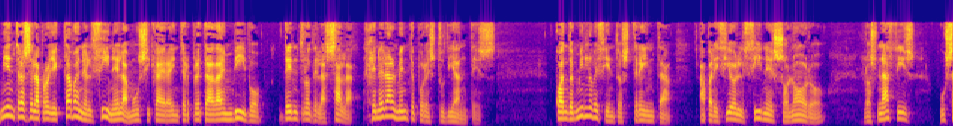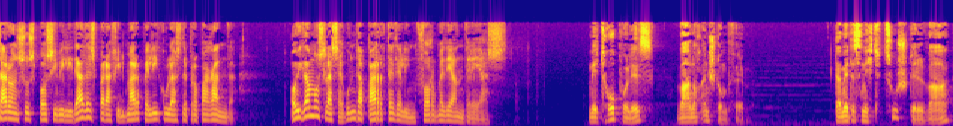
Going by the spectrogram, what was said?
Mientras se la proyectaba en el cine, la música era interpretada en vivo dentro de la sala, generalmente por estudiantes. Cuando en 1930 apareció el cine sonoro, los nazis usaron sus posibilidades para filmar películas de propaganda. Oigamos la segunda parte del informe de Andreas. Metropolis war noch ein Stummfilm. Damit es nicht zu still war,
